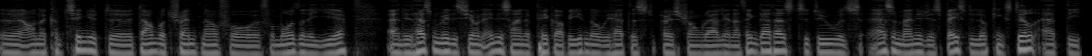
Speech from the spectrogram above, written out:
uh, on a continued uh, downward trend now for for more than a year, and it hasn't really shown any sign of pickup, even though we had this very strong rally. And I think that has to do with asset managers basically looking still at the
